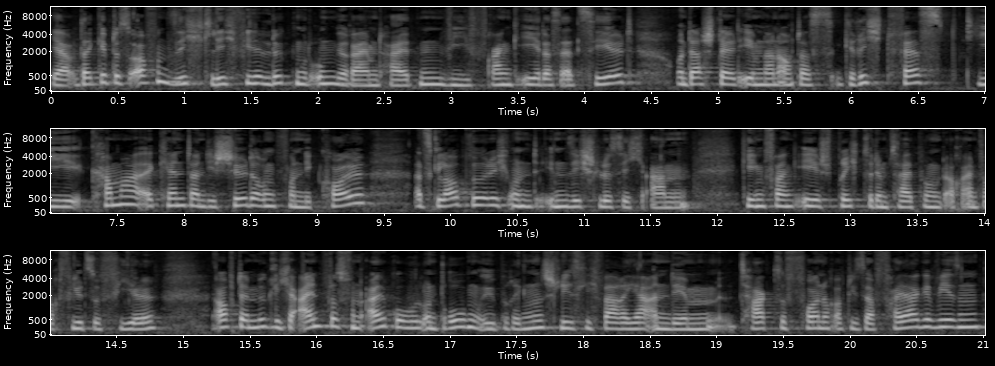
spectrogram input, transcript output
Ja, da gibt es offensichtlich viele Lücken und Ungereimtheiten, wie Frank E. das erzählt. Und das stellt eben dann auch das Gericht fest. Die Kammer erkennt dann die Schilderung von Nicole als glaubwürdig und in sich schlüssig an. Gegen Frank E. spricht zu dem Zeitpunkt auch einfach viel zu viel. Auch der mögliche Einfluss von Alkohol und Drogen übrigens, schließlich war er ja an dem Tag zuvor noch auf dieser Feier gewesen,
